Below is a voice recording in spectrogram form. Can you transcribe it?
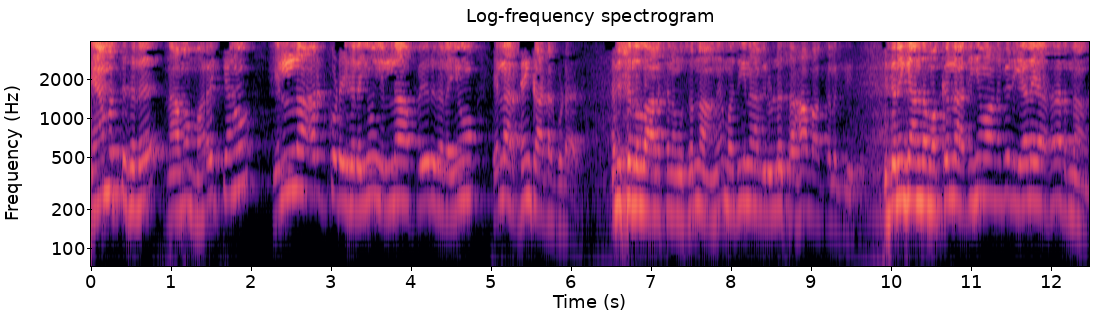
நியமத்துகளை நாம மறைக்கணும். எல்லா அருட்கொடைகளையும் எல்லா பேர்களையும் எல்லார்ட்டையும் காட்டக்கூடாது. நபிசல்லா அலிஸ்லம் சொன்னாங்க மதீனாவில் உள்ள சஹாபாக்களுக்கு. இத்தனைக்கு அந்த மக்கள்ல அதிகமான பேர் ஏழையாக தான் இருந்தாங்க.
